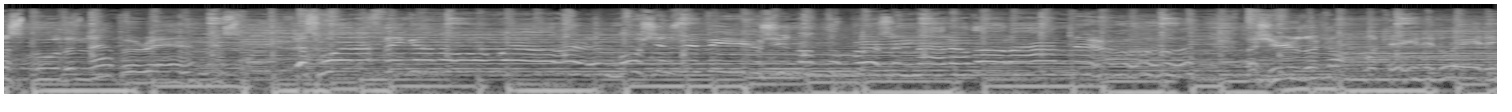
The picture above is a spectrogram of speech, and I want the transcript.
a spool that never ends. Just when I think I know her well, her emotions reveal she's not the person that I thought I knew. But she's a complicated lady,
